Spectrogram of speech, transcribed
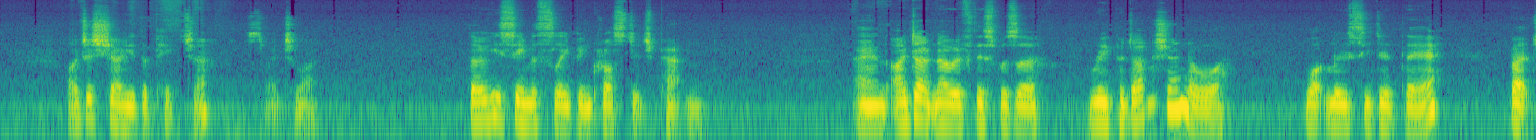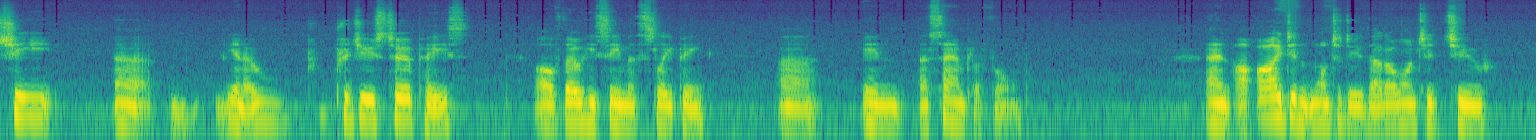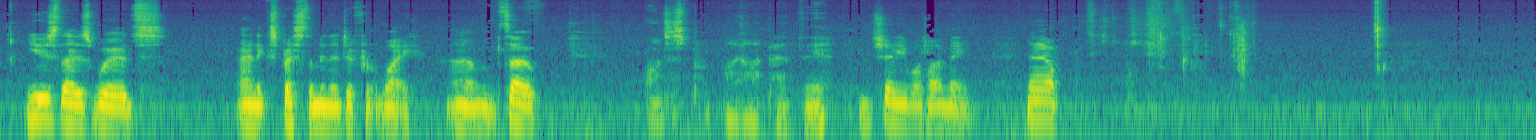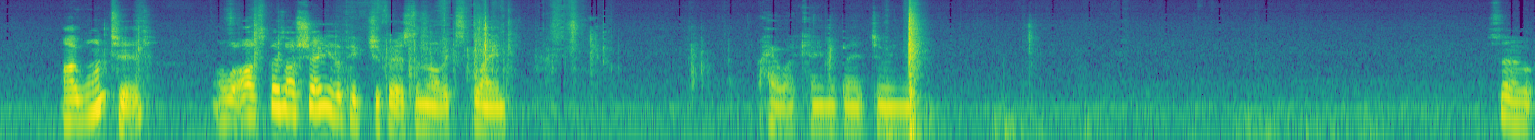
I'll just show you the picture. Wait till I. Though he seemeth sleeping cross stitch pattern. And I don't know if this was a reproduction or what Lucy did there, but she, uh, you know, produced her piece of Though He Seemeth Sleeping uh, in a sampler form. And I, I didn't want to do that. I wanted to use those words and express them in a different way. Um, so I'll just put my iPad there and show you what I mean. Now, I wanted, well, I suppose I'll show you the picture first and I'll explain how I came about doing it. So,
